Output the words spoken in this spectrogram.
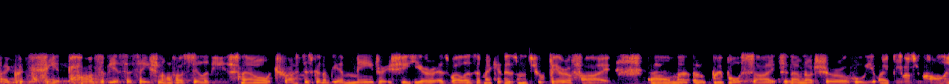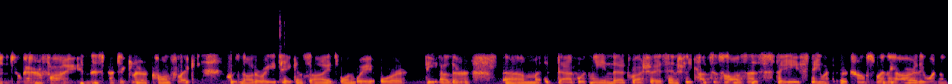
I could see it possibly a cessation of hostilities. Now, trust is going to be a major issue here, as well as a mechanism to verify um, uh, by both sides. And I'm not sure who you might be able to call in to verify in this particular conflict who's not already taken sides one way or the other. Um, that would mean that Russia essentially cuts its losses. They stay with their troops where they are. They wouldn't.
